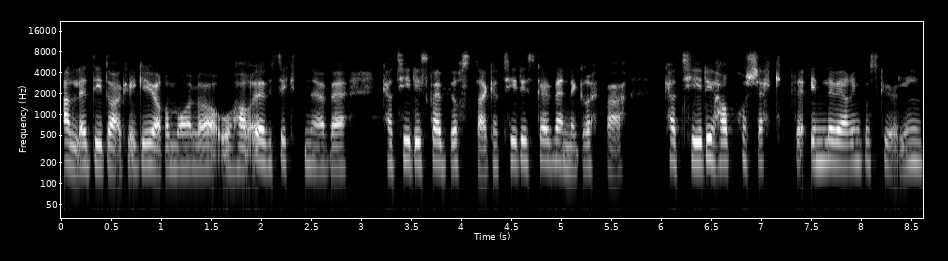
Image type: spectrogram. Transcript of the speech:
alle de daglige gjøremålene og har oversikten over hva tid de skal i bursdag, hva tid de skal i vennegruppe, hva tid de har prosjektinnlevering på skolen.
